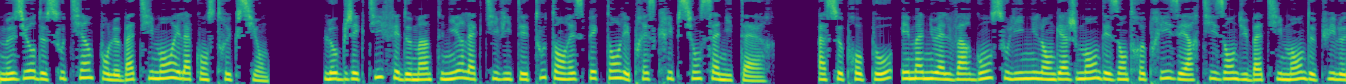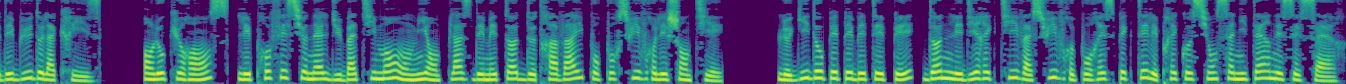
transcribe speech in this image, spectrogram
Mesures de soutien pour le bâtiment et la construction. L'objectif est de maintenir l'activité tout en respectant les prescriptions sanitaires. À ce propos, Emmanuel Vargon souligne l'engagement des entreprises et artisans du bâtiment depuis le début de la crise. En l'occurrence, les professionnels du bâtiment ont mis en place des méthodes de travail pour poursuivre les chantiers. Le guide OPPBTP donne les directives à suivre pour respecter les précautions sanitaires nécessaires.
